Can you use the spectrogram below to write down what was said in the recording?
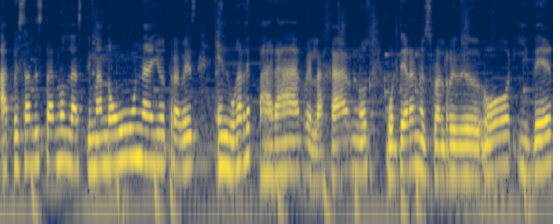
a pesar de estarnos lastimando una y otra vez, en lugar de parar, relajarnos, voltear a nuestro alrededor y ver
